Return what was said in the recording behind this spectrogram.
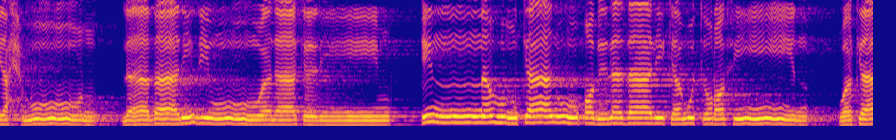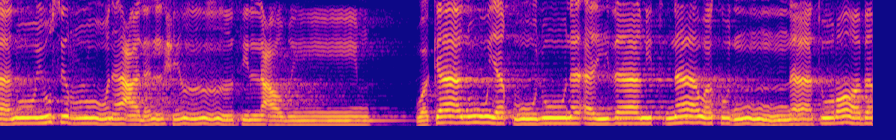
يحموم لا بارد ولا كريم إنهم كانوا قبل ذلك مترفين وكانوا يصرون على الحنث العظيم وكانوا يقولون أئذا متنا وكنا ترابا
